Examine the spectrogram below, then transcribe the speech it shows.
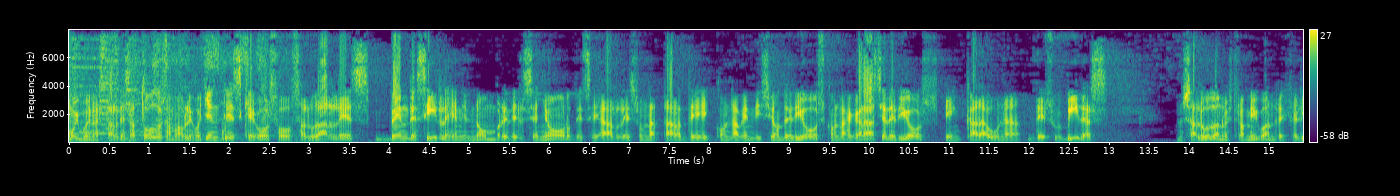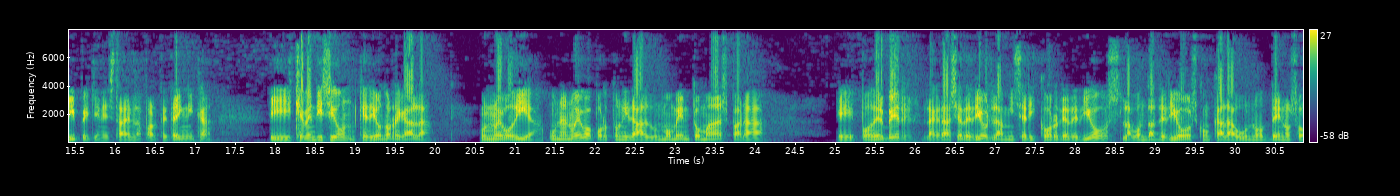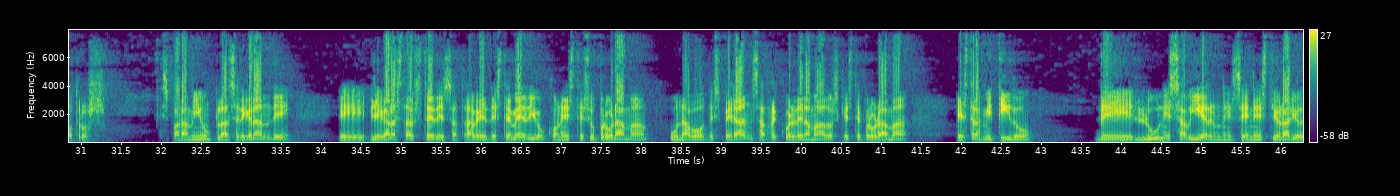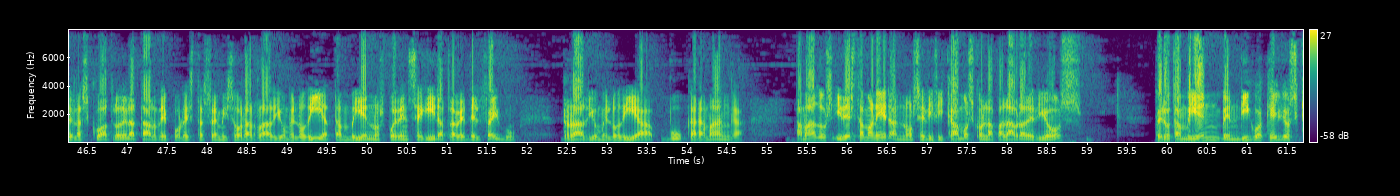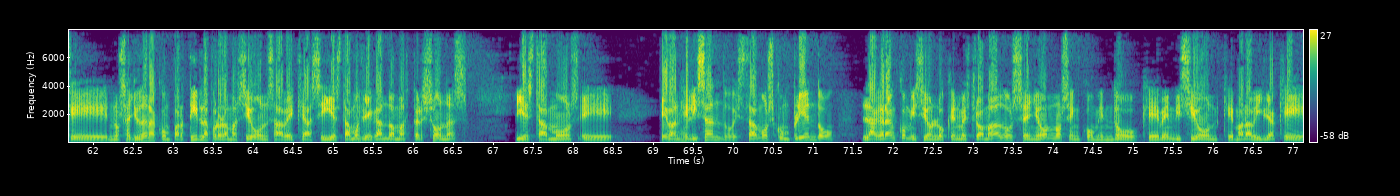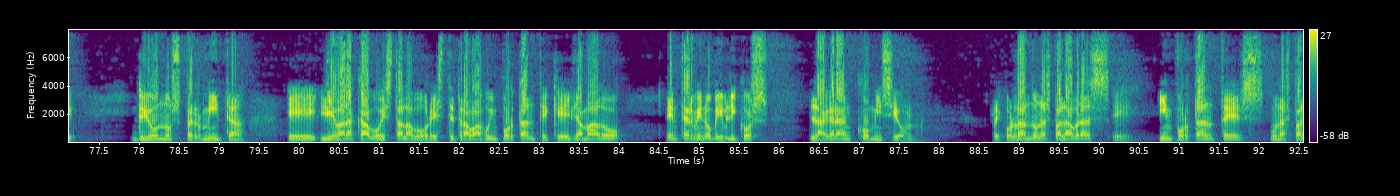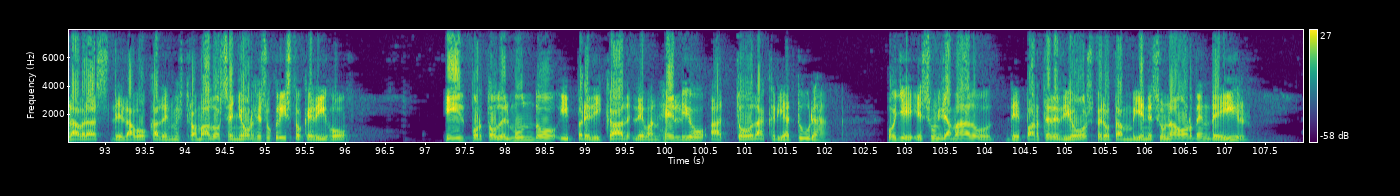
Muy buenas tardes a todos, amables oyentes. Qué gozo saludarles, bendecirles en el nombre del Señor, desearles una tarde con la bendición de Dios, con la gracia de Dios en cada una de sus vidas. Un saludo a nuestro amigo André Felipe, quien está en la parte técnica. Y qué bendición que Dios nos regala un nuevo día, una nueva oportunidad, un momento más para eh, poder ver la gracia de Dios, la misericordia de Dios, la bondad de Dios con cada uno de nosotros. Es para mí un placer grande eh, llegar hasta ustedes a través de este medio con este su programa, Una voz de esperanza. Recuerden, amados, que este programa es transmitido de lunes a viernes en este horario de las 4 de la tarde por esta su emisora Radio Melodía. También nos pueden seguir a través del Facebook Radio Melodía Bucaramanga. Amados, y de esta manera nos edificamos con la palabra de Dios, pero también bendigo a aquellos que nos ayudan a compartir la programación, sabe que así estamos llegando a más personas y estamos eh, evangelizando, estamos cumpliendo la gran comisión, lo que nuestro amado Señor nos encomendó. Qué bendición, qué maravilla que Dios nos permita eh, llevar a cabo esta labor, este trabajo importante que he llamado en términos bíblicos, la gran comisión. Recordando unas palabras eh, importantes, unas palabras de la boca de nuestro amado Señor Jesucristo que dijo, Id por todo el mundo y predicad el Evangelio a toda criatura. Oye, es un llamado de parte de Dios, pero también es una orden de ir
